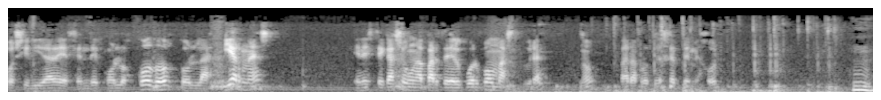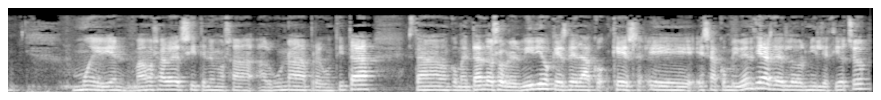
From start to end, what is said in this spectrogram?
posibilidad de defender con los codos, con las piernas, en este caso una parte del cuerpo más dura, ¿no? Para protegerte mejor. Muy bien, vamos a ver si tenemos alguna preguntita. Están comentando sobre el vídeo que es de la que es eh, esa convivencia, es del 2018.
